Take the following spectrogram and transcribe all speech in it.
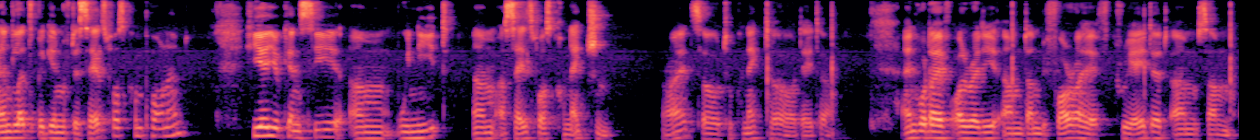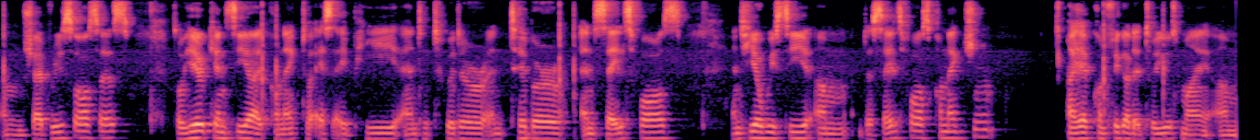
And let's begin with the Salesforce component. Here you can see um, we need um, a Salesforce connection, right? So to connect our data. And what I've already um, done before, I have created um, some um, shared resources. So here you can see I connect to SAP and to Twitter and Tibbr and Salesforce. And here we see um, the Salesforce connection. I have configured it to use my uh,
